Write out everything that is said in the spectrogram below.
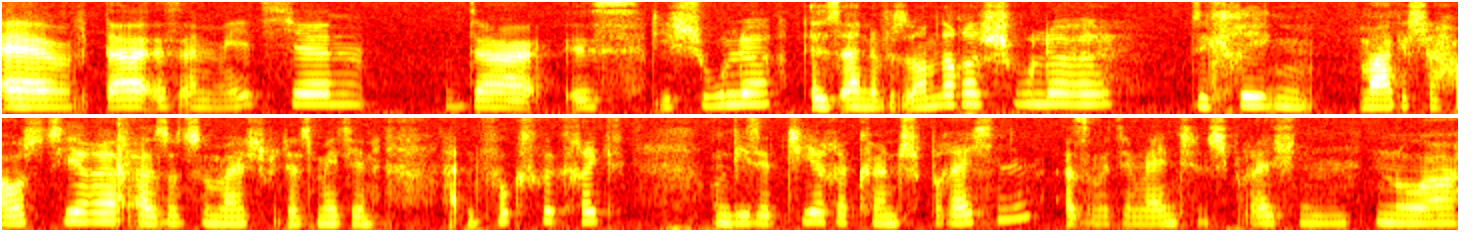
Äh, da ist ein Mädchen, da ist die Schule, ist eine besondere Schule. Sie kriegen magische Haustiere, also zum Beispiel das Mädchen hat einen Fuchs gekriegt und diese Tiere können sprechen, also mit den Menschen sprechen. Nur,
